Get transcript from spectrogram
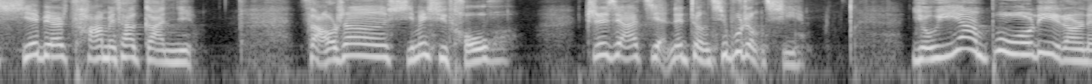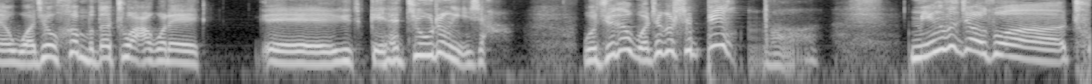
鞋边擦没擦干净，早上洗没洗头，指甲剪的整齐不整齐，有一样不立正的，我就恨不得抓过来，呃，给他纠正一下。我觉得我这个是病啊，名字叫做处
